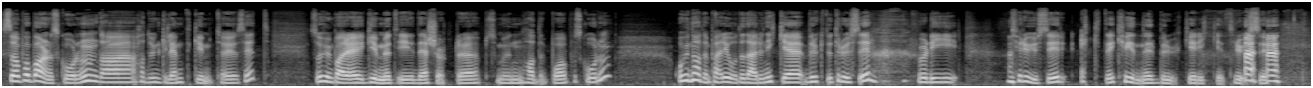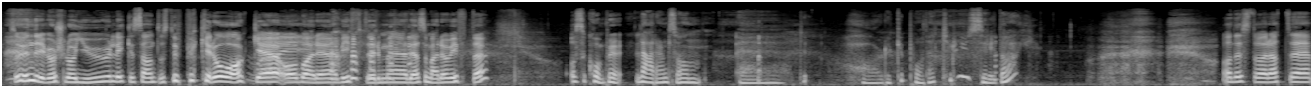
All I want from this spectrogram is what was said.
Så på barneskolen da hadde hun glemt gymtøyet sitt, så hun bare gymmet i det skjørtet som hun hadde på på skolen. Og hun hadde en periode der hun ikke brukte truser, fordi truser, ekte kvinner bruker ikke truser. Så hun driver og slår hjul ikke sant, og stupper kråke og bare vifter med det som er å vifte. Og så kommer læreren sånn eh, du, Har du ikke på deg truser i dag? Og det står at eh,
